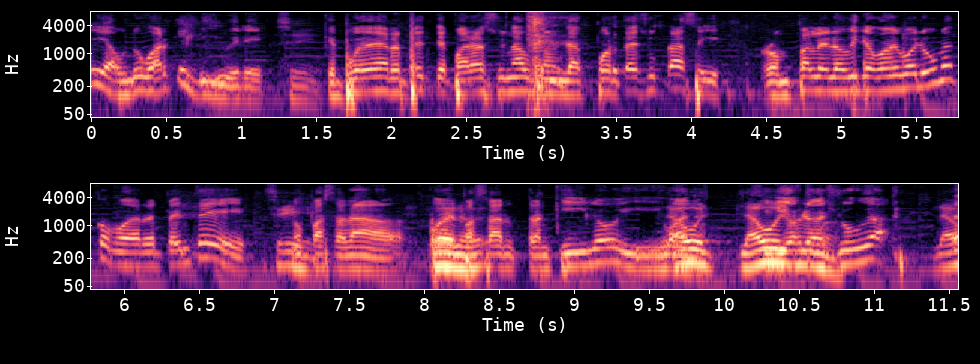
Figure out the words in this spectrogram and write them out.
y a un lugar que es libre. Sí. Que puede de repente pararse un auto en la puerta de su casa y romperle los vidrios con el volumen, como de repente Sí. no pasa nada. Puede Bueno. pasar tranquilo y La bueno, la si Dios lo ayuda, La,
